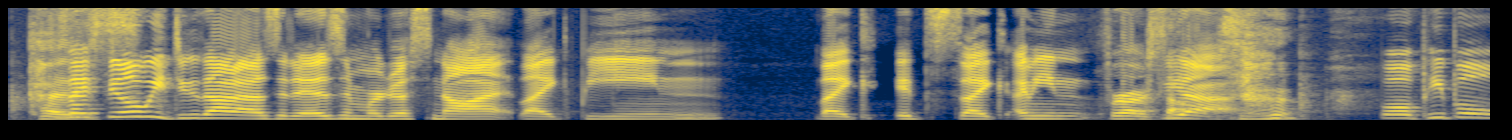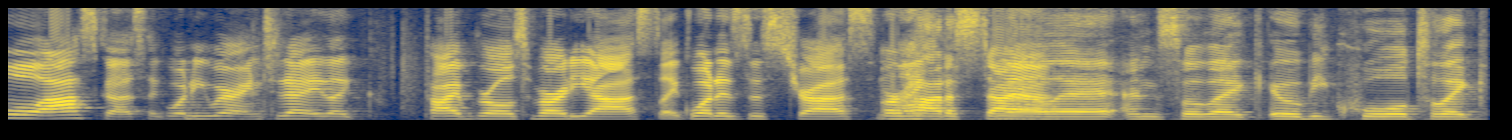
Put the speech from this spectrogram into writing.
Because I feel we do that as it is, and we're just not like being like it's like I mean for ourselves. Yeah. Well, people will ask us like, "What are you wearing today?" Like five girls have already asked like, "What is this dress?" And, or like, how to style yeah. it and so like it would be cool to like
